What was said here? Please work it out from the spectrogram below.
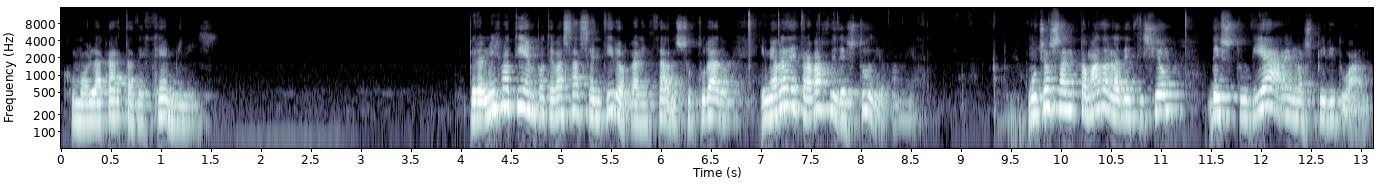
como la carta de Géminis. Pero al mismo tiempo te vas a sentir organizado, estructurado. Y me habla de trabajo y de estudio también. Muchos han tomado la decisión de estudiar en lo espiritual.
